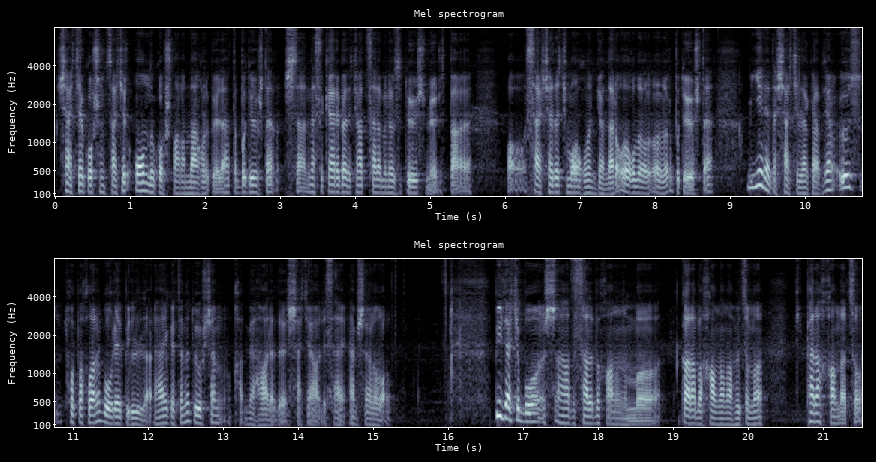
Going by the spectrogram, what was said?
Şəkiyə qoşun çəkir, 10 qoşunlara məğlub edir. Hətta bu döyüşdə nəsə qəribədir ki, Hacı Sələbin özü döyüşmür sərkərdə kimi oğlunu göndərir, oğlu ölür bu döyüşdə. Yenə də Şəkilər qalıb. Yəni öz torpaqlarını qoruya bilirlər. Həqiqətən də döyüşən məhalədir, Şəki hadisi həmişə elə olur. Bir də ki bu Hacı Səlbi xanının bu Qarabağ xanlığına hücumu Pənah xan da çox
